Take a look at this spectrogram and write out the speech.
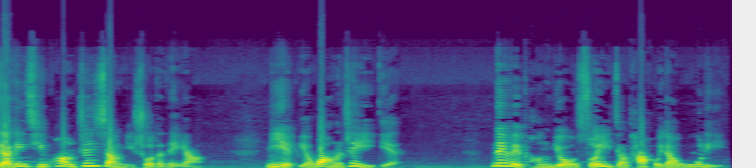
假定情况真像你说的那样，你也别忘了这一点。那位朋友所以叫他回到屋里，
